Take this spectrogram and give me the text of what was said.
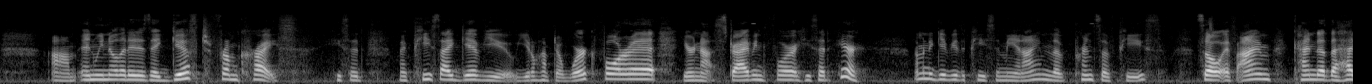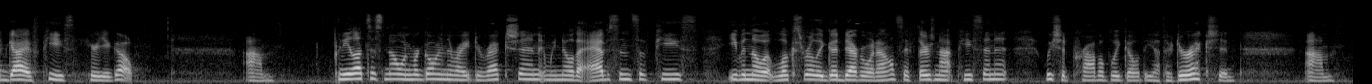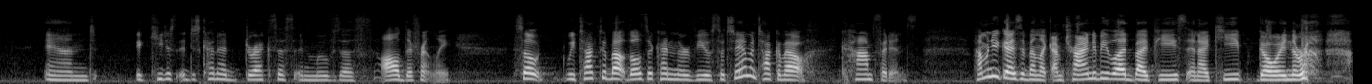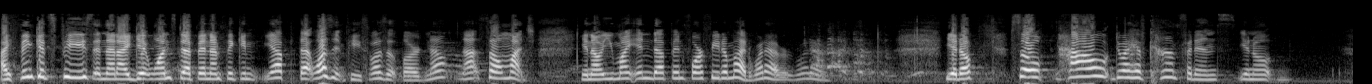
Um, and we know that it is a gift from Christ. He said, my peace I give you. You don't have to work for it. You're not striving for it. He said, Here, I'm going to give you the peace in me, and I am the Prince of Peace. So if I'm kind of the head guy of peace, here you go. Um, and he lets us know when we're going in the right direction, and we know the absence of peace, even though it looks really good to everyone else, if there's not peace in it, we should probably go the other direction. Um, and it, he just it just kind of directs us and moves us all differently. So we talked about those are kind of the reviews. So today I'm going to talk about confidence. How many of you guys have been like, I'm trying to be led by peace, and I keep going the. I think it's peace, and then I get one step in. I'm thinking, yep, that wasn't peace, was it, Lord? No, not so much. You know, you might end up in four feet of mud. Whatever, whatever. you know. So how do I have confidence? You know,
